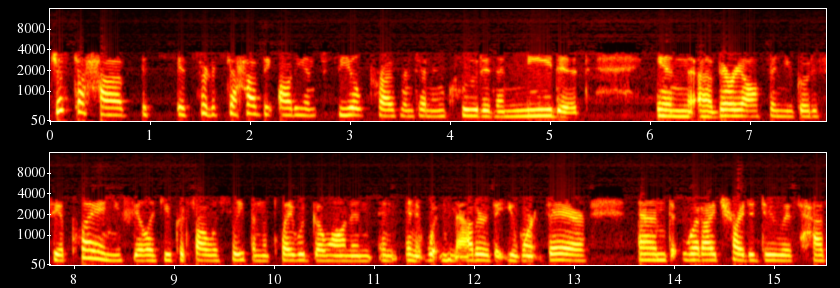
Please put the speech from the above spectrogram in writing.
just to have it's it's sort of to have the audience feel present and included and needed in uh, very often you go to see a play and you feel like you could fall asleep and the play would go on and, and, and it wouldn't matter that you weren't there. And what I try to do is have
